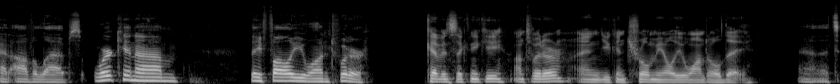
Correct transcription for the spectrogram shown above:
at Ava Labs. Where can um they follow you on Twitter? Kevin Sekniqi on Twitter, and you can troll me all you want all day. Uh, that's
